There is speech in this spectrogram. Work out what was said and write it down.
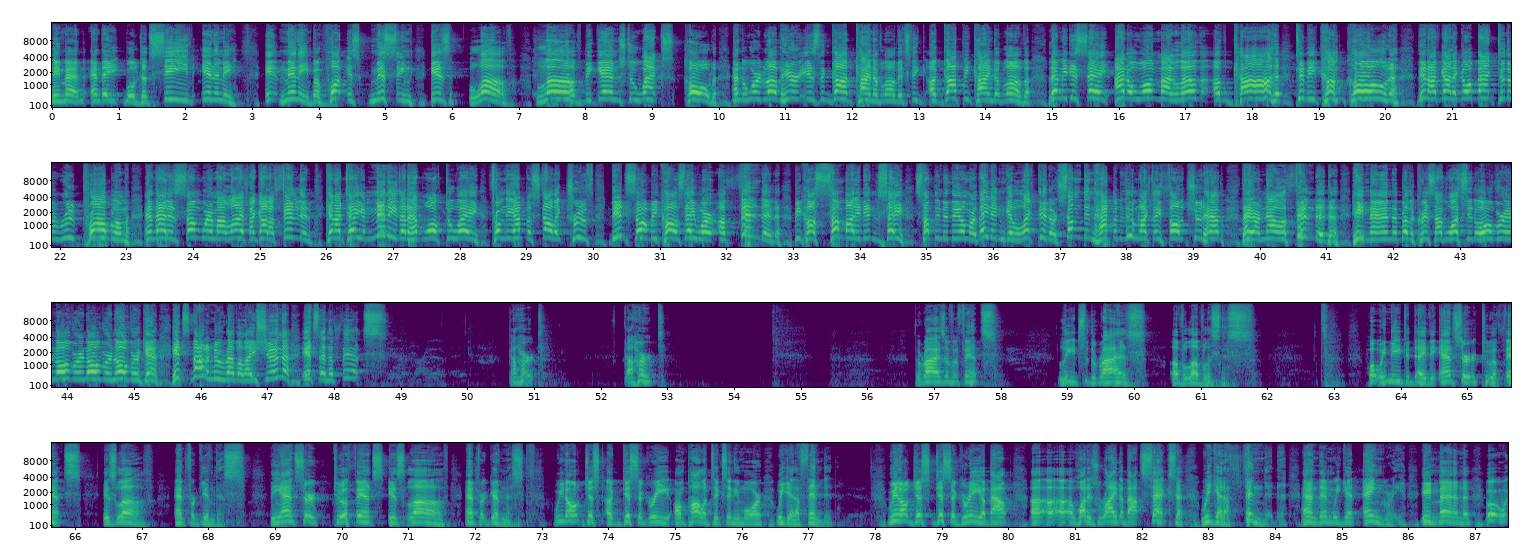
Amen. And they will deceive enemy, it, many, but what is missing is love. Love begins to wax cold. And the word love here is the God kind of love. It's the agape kind of love. Let me just say, I don't want my love of God to become cold. Then I've got to go back to the root problem, and that is somewhere in my life I got offended. Can I tell you, many that have walked away from the apostolic truth did so because they were offended, because somebody didn't say something to them, or they didn't get elected, or something didn't happen to them like they thought it should have have, they are now offended. Amen. Brother Chris, I've watched it over and over and over and over again. It's not a new revelation, it's an offense. Got hurt. Got hurt. The rise of offense leads to the rise of lovelessness. What we need today, the answer to offense is love and forgiveness. The answer to offense is love and forgiveness. We don't just uh, disagree on politics anymore, we get offended. We don't just disagree about uh, uh, uh, what is right about sex, uh, we get offended and then we get angry. Amen. Uh,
